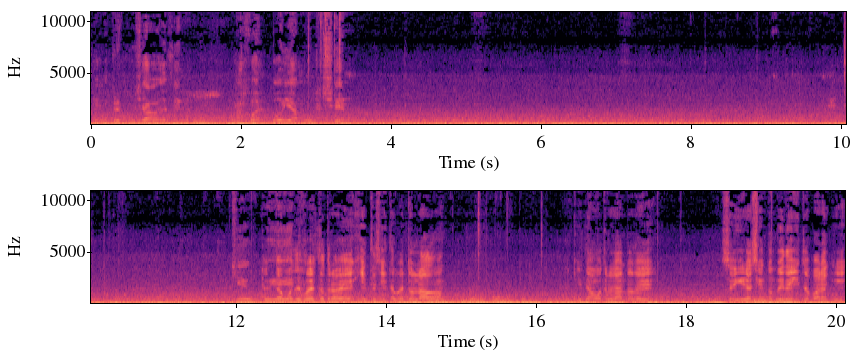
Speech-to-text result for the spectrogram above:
Siempre escuchaba decir a Juan voy a Mulchen. Qué Ya Estamos de bueno. vuelta otra vez, gentecita por estos lados. Aquí estamos tratando de seguir haciendo un para que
